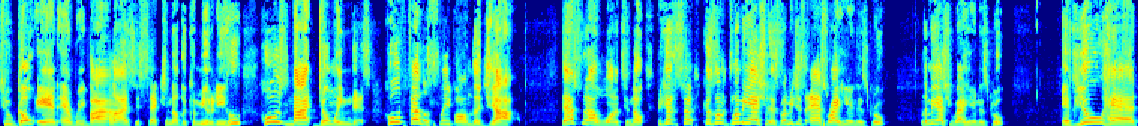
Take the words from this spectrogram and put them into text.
to go in and revitalize this section of the community. Who who's not doing this? Who fell asleep on the job? That's what I wanted to know. Because because so, let me ask you this. Let me just ask right here in this group. Let me ask you right here in this group. If you had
